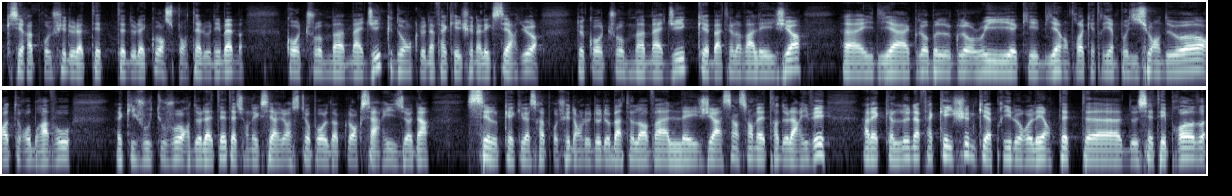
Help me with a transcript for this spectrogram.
qui s'est rapproché de la tête de la course pour talonner même Courtroom Magic. Donc le Navigation à l'extérieur de Courtroom Magic, Battle of Allegia. Euh, il y a Global Glory qui est bien en 3-4e position en dehors. Toro Bravo euh, qui joue toujours de la tête à son extérieur. Stop All the Clocks, Arizona Silk qui va se rapprocher dans le 2 de Battle of Allegia à 500 mètres de l'arrivée avec le Navigation qui a pris le relais en tête euh, de cette épreuve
